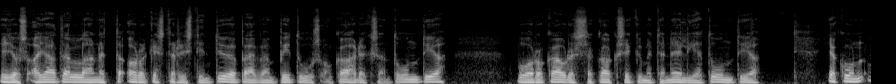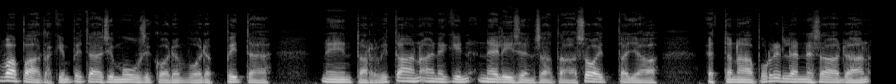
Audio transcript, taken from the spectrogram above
ja jos ajatellaan, että orkesteristin työpäivän pituus on kahdeksan tuntia, vuorokaudessa 24 tuntia, ja kun vapaatakin pitäisi muusikoiden voida pitää, niin tarvitaan ainakin nelisen sataa soittajaa, että naapurille ne saadaan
